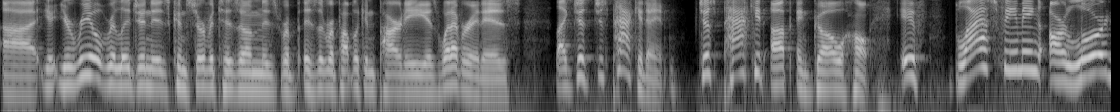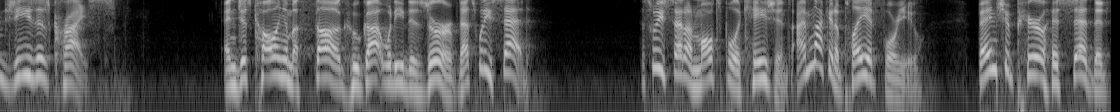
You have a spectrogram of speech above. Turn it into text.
Uh, your, your real religion is conservatism, is is the Republican Party, is whatever it is. Like just just pack it in. Just pack it up and go home. If blaspheming our Lord Jesus Christ and just calling him a thug who got what he deserved, that's what he said. That's what he said on multiple occasions. I'm not going to play it for you. Ben Shapiro has said that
